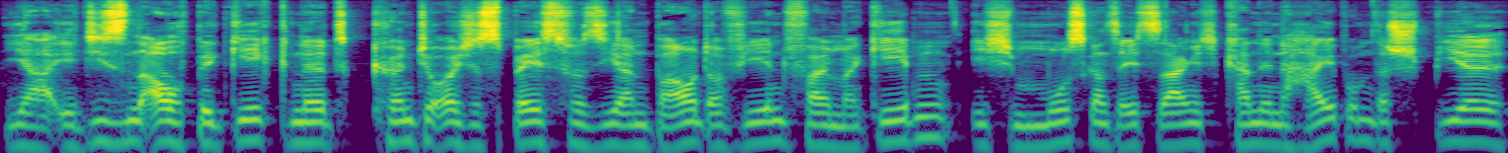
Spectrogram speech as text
ja, ihr diesen auch begegnet, könnt ihr euch das Space for the Unbound auf jeden Fall mal geben. Ich muss ganz ehrlich sagen, ich kann den Hype um das Spiel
